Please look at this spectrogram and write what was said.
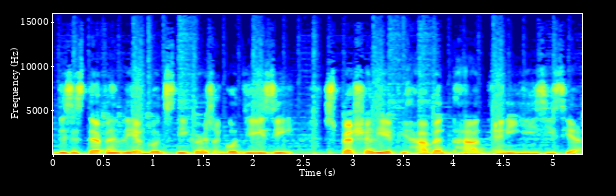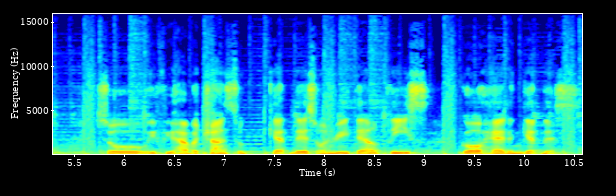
This is definitely a good sneakers, a good Yeezy, especially if you haven't had any Yeezys yet. So if you have a chance to get this on retail, please go ahead and get this.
